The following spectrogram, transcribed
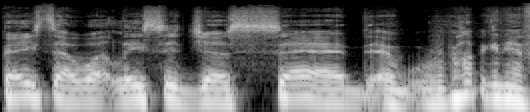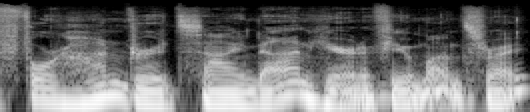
based on what Lisa just said, uh, we're probably going to have 400 signed on here in a few months, right?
